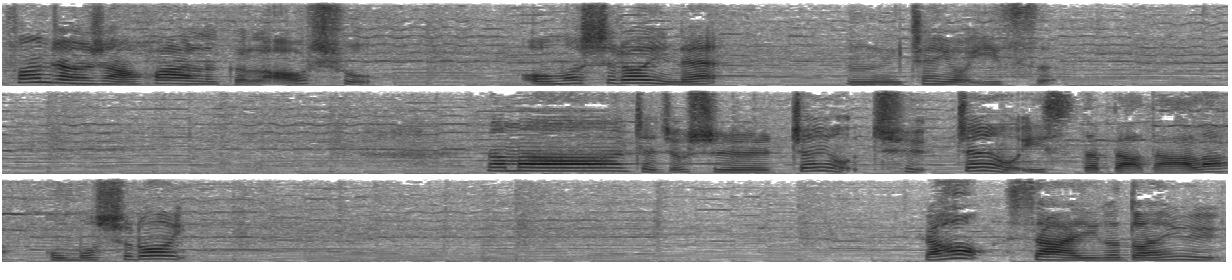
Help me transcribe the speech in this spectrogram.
风筝上画了个老鼠。面白いロイね，嗯，真有意思。那么，这就是真有趣、真有意思的表达了。我摩斯洛伊。然后下一个短语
